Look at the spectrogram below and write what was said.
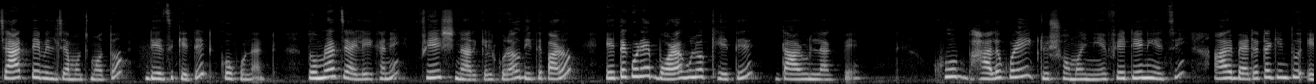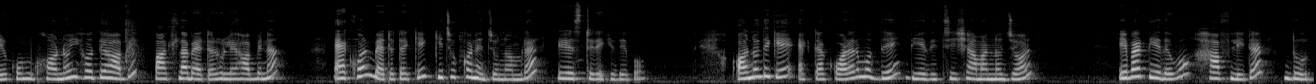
চার টেবিল চামচ মতো ডেজিকেটেড কোকোনাট তোমরা চাইলে এখানে ফ্রেশ নারকেল কোড়াও দিতে পারো। এতে করে বড়াগুলো খেতে দারুণ লাগবে। খুব ভালো করে একটু সময় নিয়ে ফেটিয়ে নিয়েছি। আর ব্যাটাটা কিন্তু এরকম ঘনই হতে হবে, পাতলা ব্যাটার হলে হবে না। এখন ব্যাটাটাকে কিছুক্ষণের জন্য আমরা রেস্টে রেখে দেব। অন্যদিকে একটা কড়ার মধ্যে দিয়ে দিচ্ছি সামান্য জল। এবার দিয়ে দেবো হাফ লিটার দুধ।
